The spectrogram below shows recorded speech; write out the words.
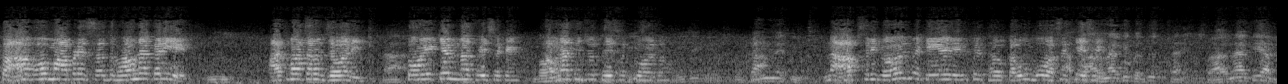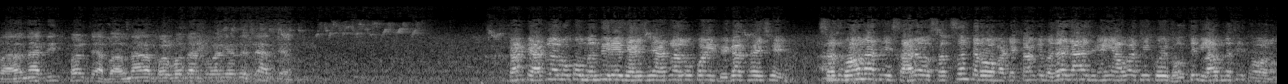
તો આ ભાવમાં આપણે સદભાવના કરીએ. આત્મા તરફ જવાની. તો એ કેમ ન થઈ શકે? ભાવનાથી જો થઈ શકતું હોય તો. ના. આપ શ્રી કહો ને કે એ રીતે કરવું બહુ અશક્ય છે. ભાવનાથી બધું જ થાય. ભાવનાથી આ ભાવનાથી જ ફળ છે. આ ભાવનાના ફળ બધા તમારી શા છે. કારણ કે આટલા લોકો મંદિરે જાય છે આટલા લોકો અહીં ભેગા થાય છે. સદભાવનાથી સારો સત્સંગ કરવા માટે કારણ કે બધા જાણે છે અહીં આવવાથી કોઈ ભૌતિક લાભ નથી થવાનો.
